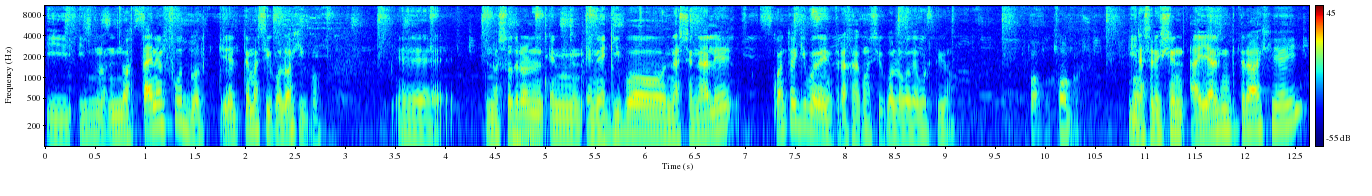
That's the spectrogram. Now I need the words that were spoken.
y, y no, no está en el fútbol, que es el tema psicológico. Eh, nosotros en, en equipos nacionales, ¿cuántos equipos deben trabajar con psicólogo deportivo? Pocos. ¿Y la selección, hay alguien que trabaje ahí?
